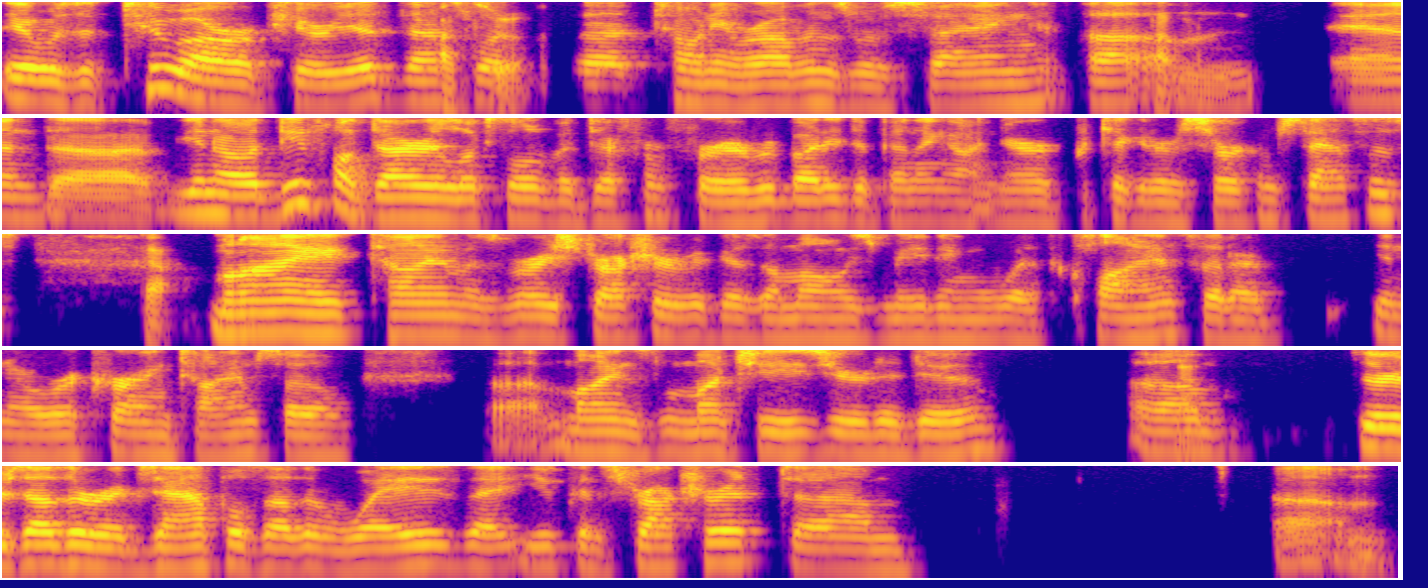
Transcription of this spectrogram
it was a two hour period. That's, That's what uh, Tony Robbins was saying. Um, and uh, you know, a default diary looks a little bit different for everybody depending on your particular circumstances. Yeah. My time is very structured because I'm always meeting with clients that are, you know, recurring time. So uh, mine's much easier to do. Um, yeah. There's other examples, other ways that you can structure it. Um, um,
